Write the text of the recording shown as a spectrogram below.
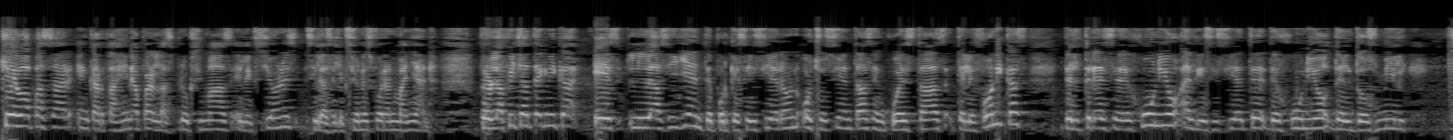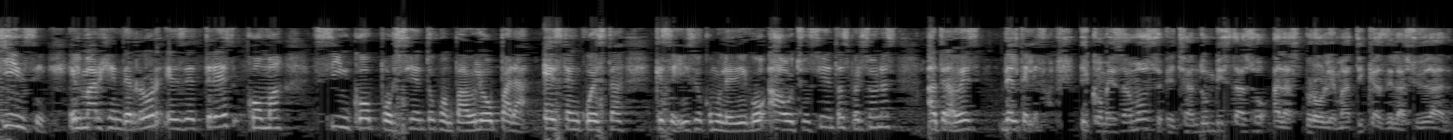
¿Qué va a pasar en Cartagena para las próximas elecciones si las elecciones fueran mañana? Pero la ficha técnica es la siguiente, porque se hicieron 800 encuestas telefónicas del 13 de junio al 17 de junio del 2015. 15. El margen de error es de 3,5%, Juan Pablo, para esta encuesta que se hizo, como le digo, a 800 personas a través del teléfono. Y comenzamos echando un vistazo a las problemáticas de la ciudad.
